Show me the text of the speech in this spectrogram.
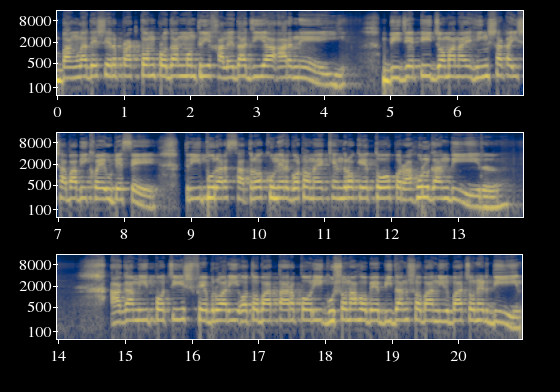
বাংলাদেশের প্রাক্তন প্রধানমন্ত্রী খালেদা জিয়া আর নেই। বিজেপি জমানায় হিংসাটাই স্বাভাবিক হয়ে উঠেছে। ত্রিপুরার ছাত্র খুনের ঘটনায় কেন্দ্রকে তোপ রাহুল গান্ধীর। আগামী পঁচিশ ফেব্রুয়ারি অথবা তারপরই ঘোষণা হবে বিধানসভা নির্বাচনের দিন।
